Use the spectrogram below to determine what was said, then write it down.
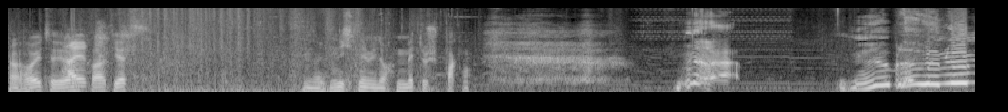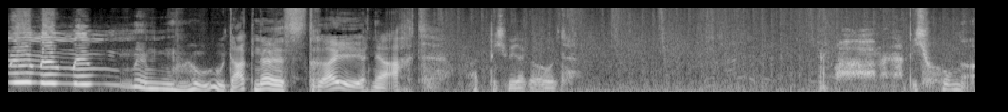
Ja, heute, ja, Halb. gerade jetzt. Nicht nämlich noch mit, du Spacken. Uh, Darkness 3, ne 8. Hat mich wieder geholt. Oh, Mann, hab ich Hunger.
